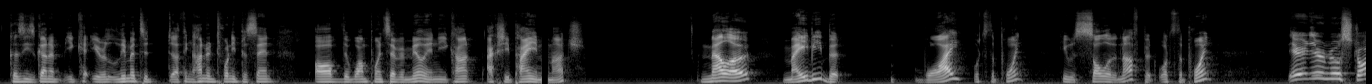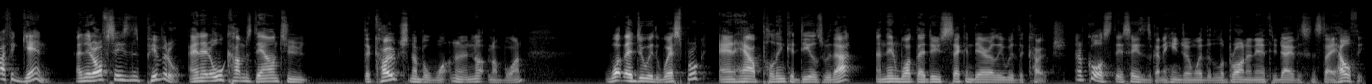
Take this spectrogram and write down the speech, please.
because he's going to. You're limited. I think 120 percent of the 1.7 million. You can't actually pay him much. Melo, maybe, but why? What's the point? He was solid enough, but what's the point? They're they're in real strife again, and their off season is pivotal, and it all comes down to the coach, number one, no, not number one, what they do with Westbrook and how Pelinka deals with that, and then what they do secondarily with the coach. And of course, their season's going to hinge on whether LeBron and Anthony Davis can stay healthy.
